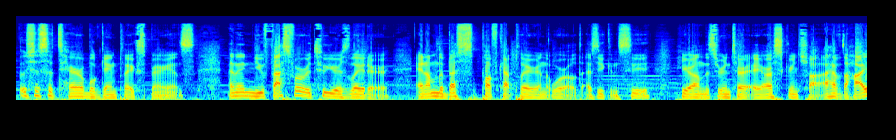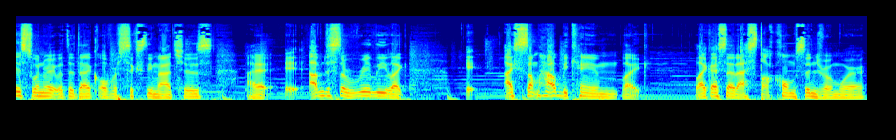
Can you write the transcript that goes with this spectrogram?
It was just a terrible gameplay experience. And then you fast forward two years later, and I'm the best Puffcap player in the world, as you can see here on this Runeterra AR screenshot. I have the highest win rate with the deck, over 60 matches. I it, I'm just a really like, it, I somehow became like like I said, that Stockholm syndrome where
